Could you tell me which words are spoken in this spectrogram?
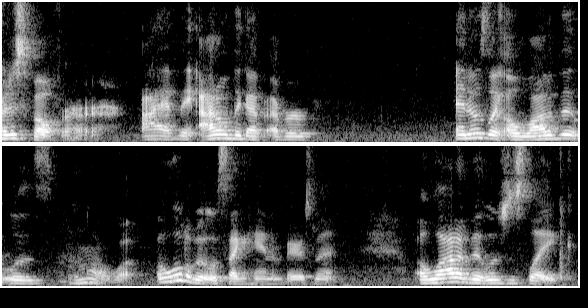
just felt for her. I think i don't think i've ever and it was like a lot of it was not a a little bit was secondhand embarrassment. A lot of it was just like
